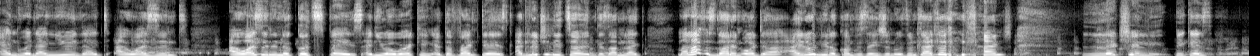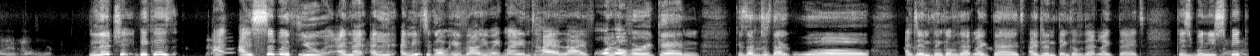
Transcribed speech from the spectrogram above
And when I knew that I wasn't, I wasn't in a good space, and you were working at the front desk, I'd literally turn because I'm like, my life is not in order. I don't need a conversation with Literally, because literally because I, I sit with you and I, I, I need to go evaluate my entire life all over again because I'm just like, whoa, I didn't think of that like that. I didn't think of that like that. Because when you speak,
